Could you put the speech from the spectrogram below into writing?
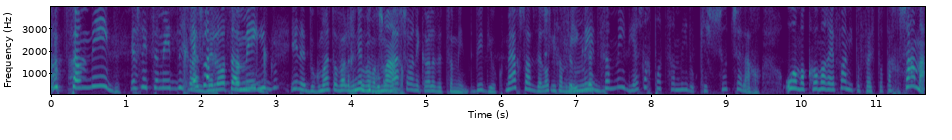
הוא צמיד! יש לי צמיד בכלל, יש זה לך לא צמיג. צמיג? הנה, דוגמה טובה לכתוב המחשב. מעכשיו אני אקרא לזה צמיד. בדיוק. מעכשיו זה לא יש לי צמיג, צמיד. זה צמיד. יש לך פה צמיד, הוא קישוט שלך. הוא המקום הרי איפה אני תופסת אותך שמה,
